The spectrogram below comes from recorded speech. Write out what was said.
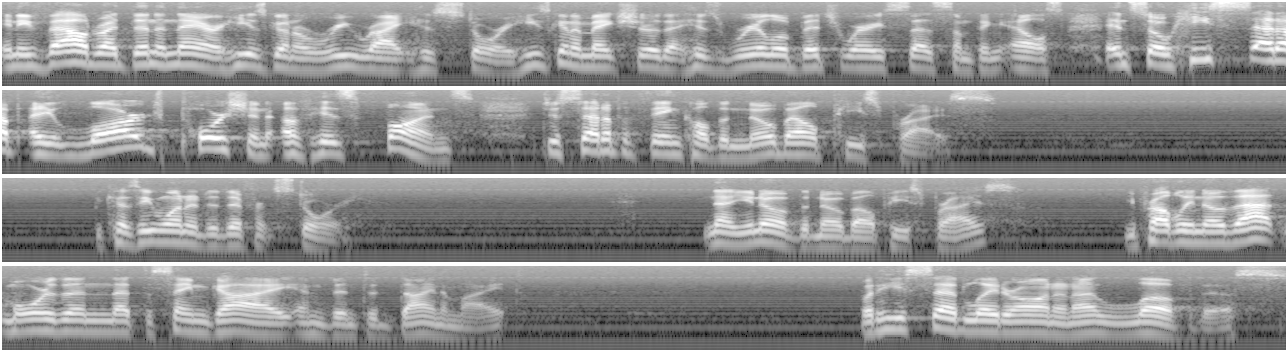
And he vowed right then and there he is going to rewrite his story. He's going to make sure that his real obituary says something else. And so he set up a large portion of his funds to set up a thing called the Nobel Peace Prize because he wanted a different story. Now, you know of the Nobel Peace Prize. You probably know that more than that the same guy invented dynamite. But he said later on, and I love this,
